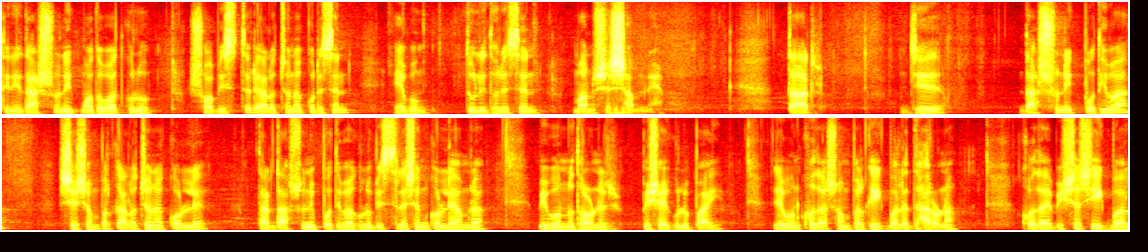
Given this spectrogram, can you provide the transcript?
তিনি দার্শনিক মতবাদগুলো সবিস্তরে আলোচনা করেছেন এবং তুলে ধরেছেন মানুষের সামনে। তার যে দার্শনিক প্রতিভা, সে সম্পর্কে আলোচনা করলে, তার দার্শনিক প্রতিভাগুলো বিশ্লেষণ করলে আমরা বিভিন্ন ধরনের বিষয়গুলো পাই। যেমন খোদা সম্পর্কে ইকবালের ধারণা খোদায় বিশ্বাসী ইকবাল,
